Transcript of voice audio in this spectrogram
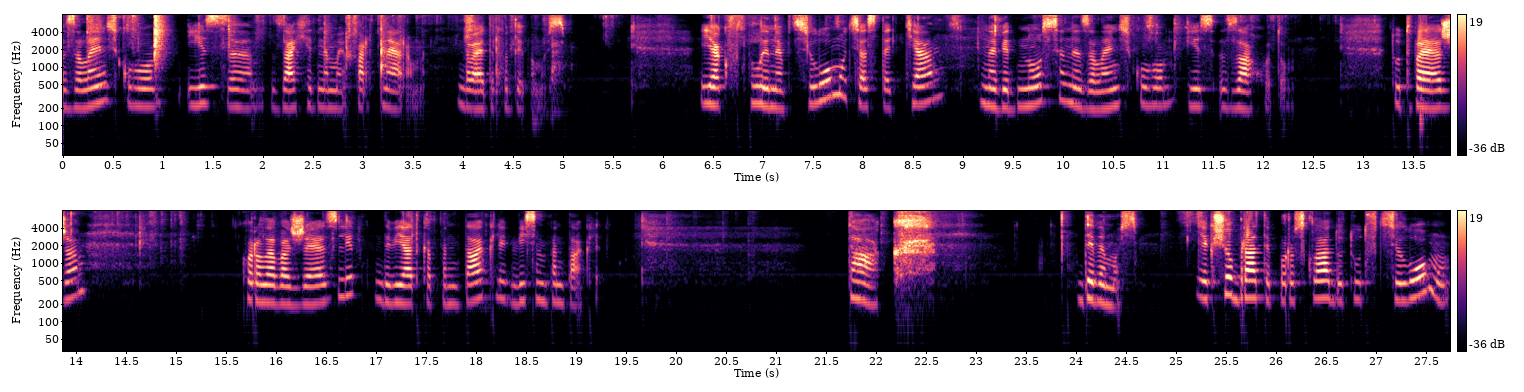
Зеленського із е, західними партнерами? Давайте подивимось. Як вплине в цілому ця стаття на відносини Зеленського із Заходом? Тут вежа, королева жезлів, дев'ятка пентаклів, вісім пентаклів. Так, дивимось. Якщо брати по розкладу тут в цілому,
